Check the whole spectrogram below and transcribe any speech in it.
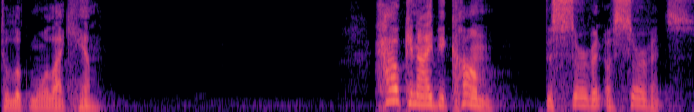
to look more like Him? How can I become the servant of servants?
